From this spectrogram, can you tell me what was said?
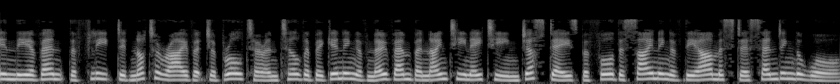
In the event the fleet did not arrive at Gibraltar until the beginning of November 1918 just days before the signing of the armistice ending the war.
